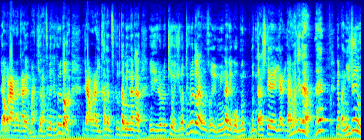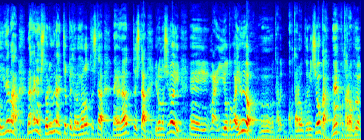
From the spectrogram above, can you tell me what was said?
じゃあ俺はなんか薪を集めてくるとか。じゃあ俺はイカダ作るためになんかいろいろ木を拾ってくるとか。そういうみんなでこう分担してやるわけだよ、ね、でも20人いれば中には1人ぐらいちょっとひょろひょろっとしたなよなよっとした色の白い、えー、まあ、いい男がいるよ、うん、小太郎君にしようか。ね小太郎君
